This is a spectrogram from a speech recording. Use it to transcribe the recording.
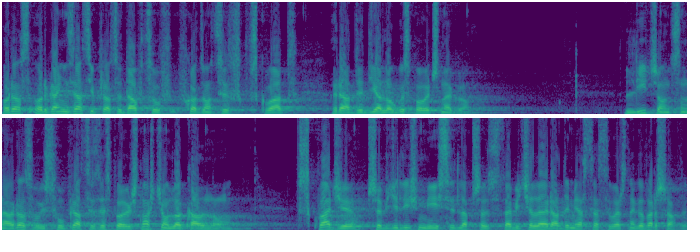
oraz organizacji pracodawców wchodzących w skład Rady Dialogu Społecznego. Licząc na rozwój współpracy ze społecznością lokalną, w składzie przewidzieliśmy miejsce dla przedstawiciela Rady Miasta Stołecznego Warszawy.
